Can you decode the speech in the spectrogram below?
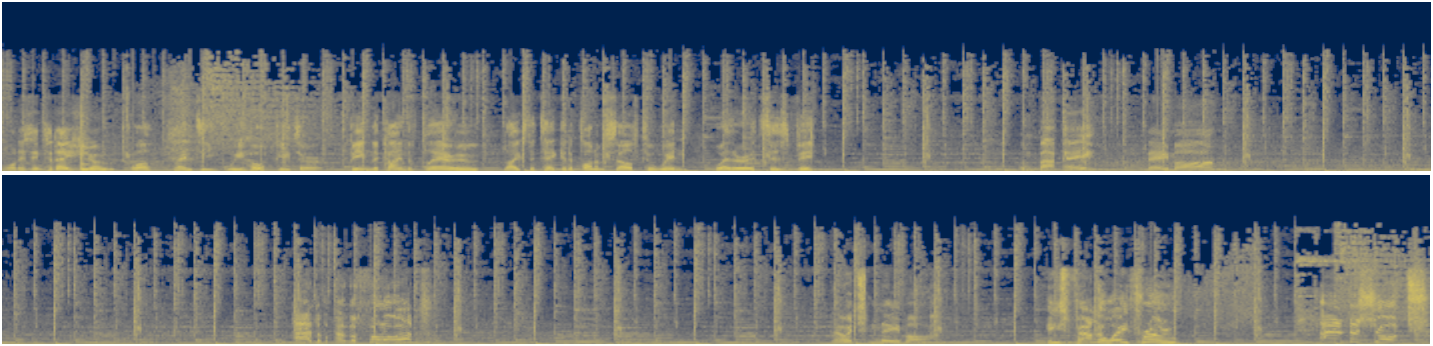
what is in today's show? Well, plenty. We hope, Peter. Being the kind of player who likes to take it upon himself to win, whether it's his vision. Mbappe, Neymar. And the, and the follow-up. Now it's Neymar. He's found a way through. And the shot!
